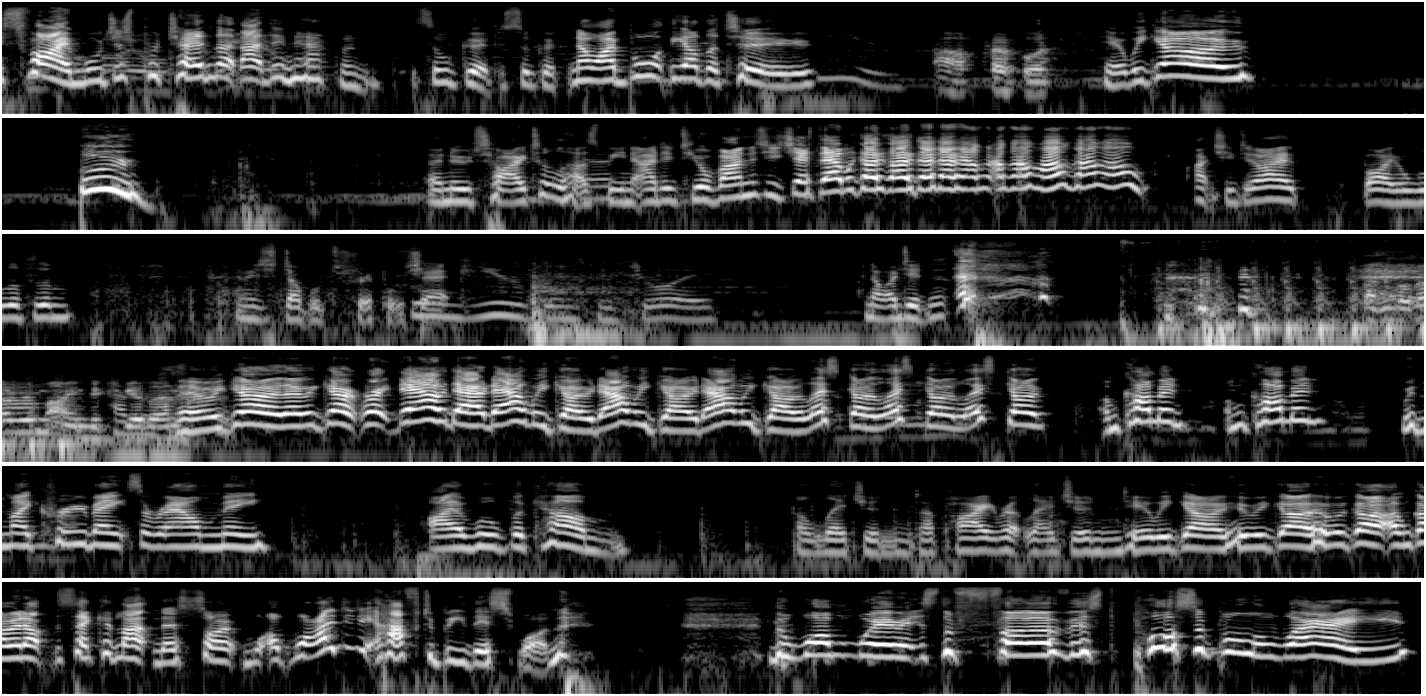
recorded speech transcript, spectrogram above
It's fine. We'll just pretend that that didn't happen. It's all good. It's all good. No, I bought the other two. Ah, fair play. Here we go. Boom. A new title has been added to your vanity chest. There we go. Go, go, go, go, go, go, go, go. Actually, did I buy all of them? Let me just double, triple check. Seeing you brings me joy. No, I didn't. Thank God I reminded you then. there we go. There we go. Right now, now, now we go. Now we go. Now we go. Let's go. Let's go. Let's go. I'm coming. I'm coming. With my crewmates around me, I will become a legend, a pirate legend. Here we go. Here we go. Here we go. I'm going up the second lap. There's so. Why did it have to be this one? the one where it's the furthest possible away.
